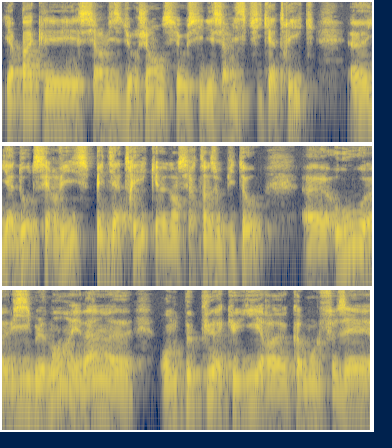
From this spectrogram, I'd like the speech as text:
Il n'y a pas que les services d'urgence, il y a aussi les services psychiatriques, il y a d'autres services pédiatriques dans certains hôpitaux où visiblement, eh ben, on ne peut plus accueillir comme on le faisait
